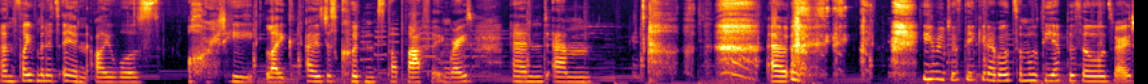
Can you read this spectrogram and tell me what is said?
And five minutes in, I was already like, I just couldn't stop laughing, right? And um, uh, even just thinking about some of the episodes, right?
